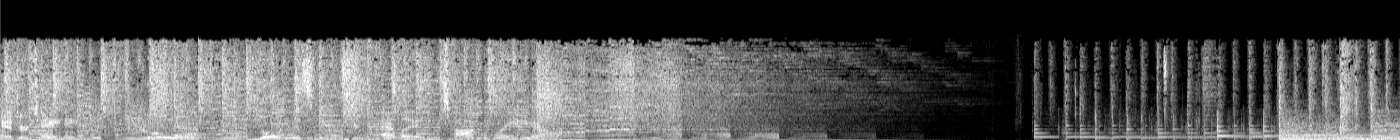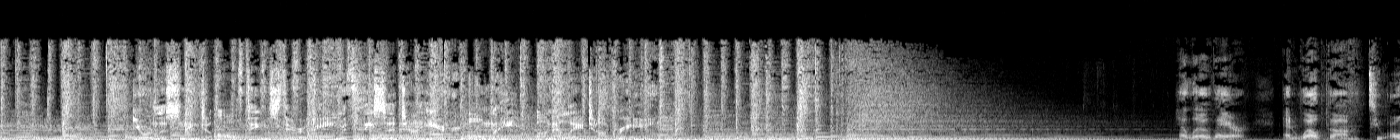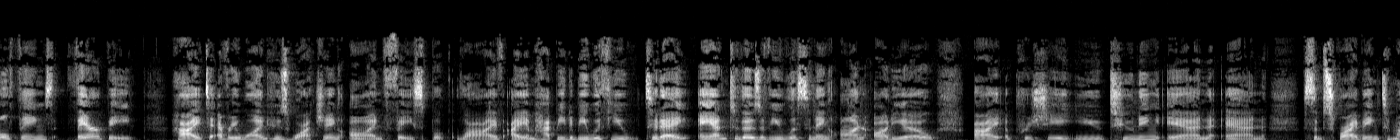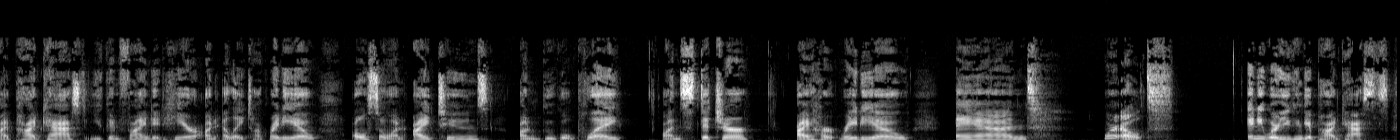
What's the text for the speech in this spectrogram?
entertaining, cool. You're listening to LA Talk Radio. You're listening to All Things Therapy with Lisa Tahir, only on LA Talk Radio. Hello there, and welcome to All Things Therapy. Hi to everyone who's watching on Facebook Live. I am happy to be with you today. And to those of you listening on audio, I appreciate you tuning in and subscribing to my podcast. You can find it here on LA Talk Radio, also on iTunes, on Google Play, on Stitcher, iHeartRadio, and where else? Anywhere you can get podcasts.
